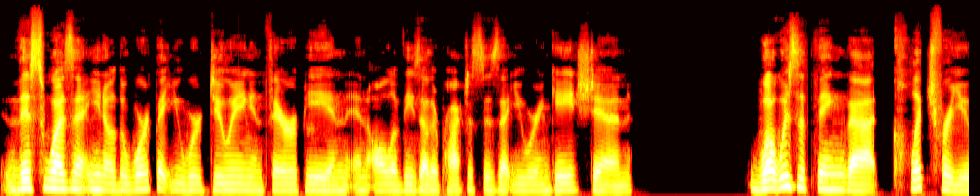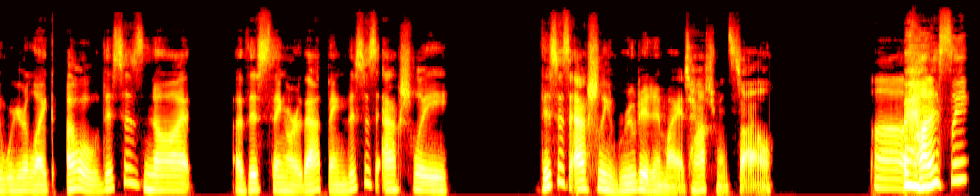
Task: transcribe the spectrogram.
this wasn't, you know, the work that you were doing in therapy and, and all of these other practices that you were engaged in. What was the thing that clicked for you where you're like, oh, this is not this thing or that thing. This is actually, this is actually rooted in my attachment style. Uh, honestly,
